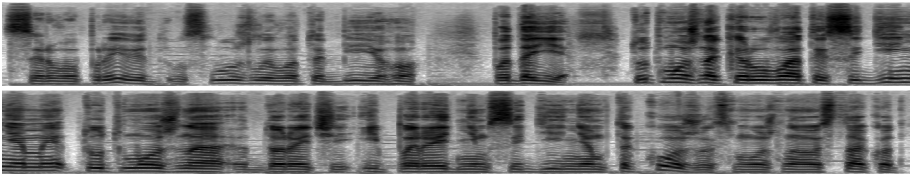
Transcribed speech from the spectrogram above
сервопривід услужливо тобі його подає. Тут можна керувати сидіннями, тут можна, до речі, і переднім сидінням також. Ось можна ось так от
